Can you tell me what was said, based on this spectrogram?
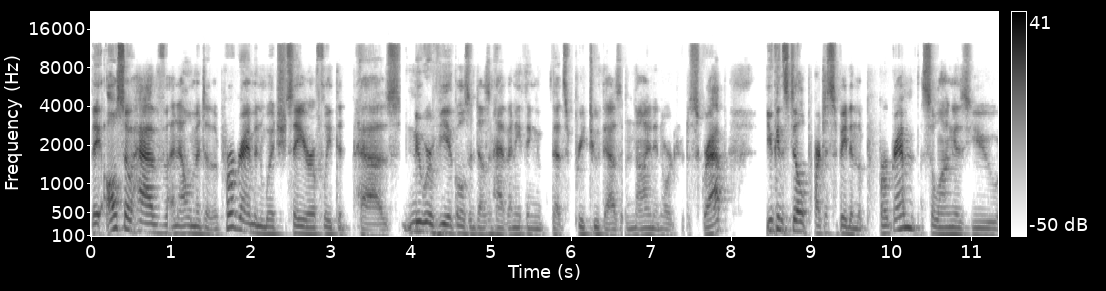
They also have an element of the program in which, say, you're a fleet that has newer vehicles and doesn't have anything that's pre 2009 in order to scrap you can still participate in the program so long as you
